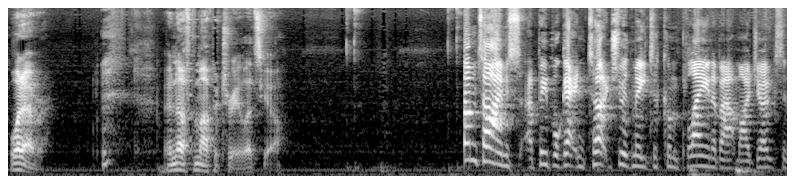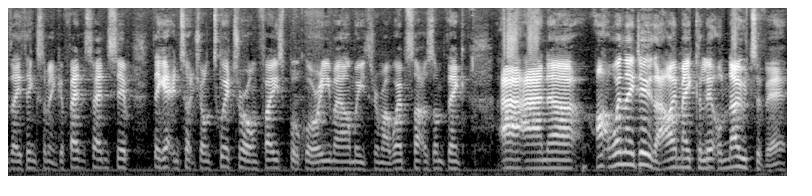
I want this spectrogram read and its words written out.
Whatever. Enough muppetry. Let's go. Sometimes uh, people get in touch with me to complain about my jokes if they think something offensive. They get in touch on Twitter, on Facebook, or email me through my website or something. Uh, and uh, I- when they do that, I make a little note of it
